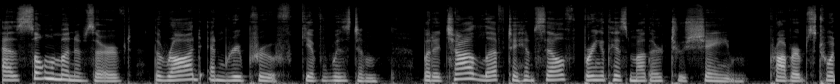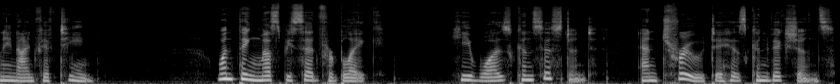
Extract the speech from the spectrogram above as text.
As Solomon observed, the rod and reproof give wisdom, but a child left to himself bringeth his mother to shame. Proverbs 29:15. One thing must be said for Blake. He was consistent and true to his convictions.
